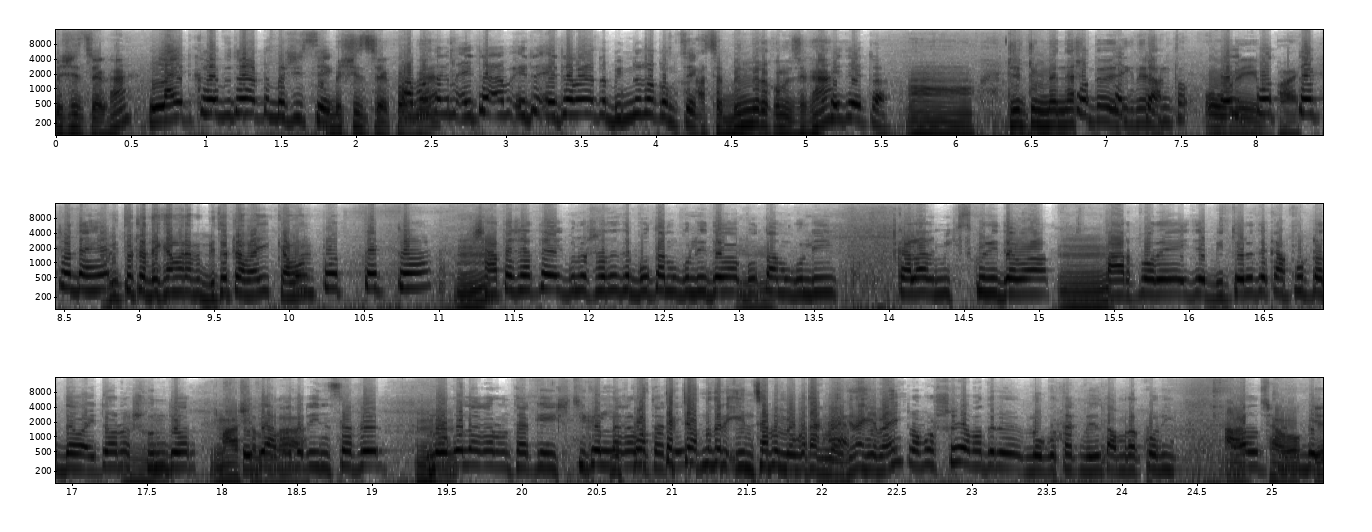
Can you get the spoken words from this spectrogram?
বেশি চেক হ্যাঁ? লাইট কালার ভিতরে একটা বেশি চেক। বেশি check, তারপর দেখেন এটা এটা এটা একটা ভিন্ন রকম চেক। আচ্ছা ভিন্ন রকম চেক হ্যাঁ? এই যে এটা। এটা একটু আসুন তো, প্রত্যেকটা। দেখেন তো। এই ওরে ভাই। প্রত্যেকটা দেখেন। ভিতরটা দেখে আমরা ভিতরটা ভাই কেমন? প্রত্যেকটা সাথে সাথে এগুলোর সাথে যে বোতামগুলি দেওয়া বোতামগুলি কালার মিক্স করে দেওয়া তারপরে এই যে ভিতরে যে কাপড়টা দেওয়া এটা অনেক সুন্দর। এই যে আমাদের ইনসাফের লোগো লাগানো থাকে স্টিকার লাগানো থাকে। প্রত্যেকটা আপনাদের ইনসাফের লোগো থাকবে নাকি ভাই? অবশ্যই আমাদের লোগো থাকবে যেটা আমরা করি। আচ্ছা, থাকবেই।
